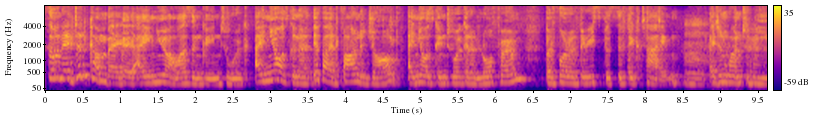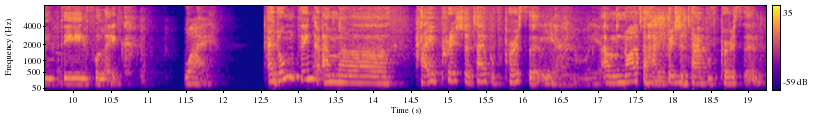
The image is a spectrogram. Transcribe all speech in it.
so when I did come back, I, I knew I wasn't going to work. I knew I was gonna, if I had found a job, I knew I was going to work at a law firm, but for a very specific time. Mm. I didn't want to be there for like Why? I don't think I'm a high pressure type of person. Yeah, I know. Yeah. I'm not a high pressure type of person.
